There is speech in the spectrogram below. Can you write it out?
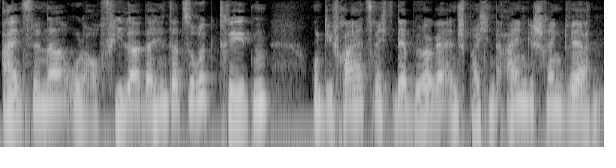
Einzelner oder auch vieler dahinter zurücktreten und die Freiheitsrechte der Bürger entsprechend eingeschränkt werden.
